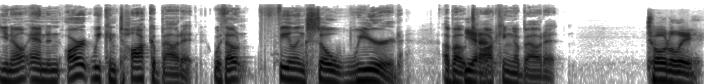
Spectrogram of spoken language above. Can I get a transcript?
you know and in art we can talk about it without feeling so weird about yeah. talking about it. Totally.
